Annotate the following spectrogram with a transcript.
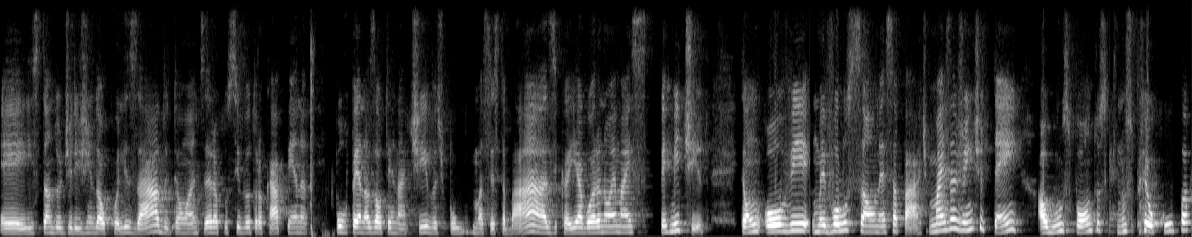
é, estando dirigindo alcoolizado, então antes era possível trocar a pena por penas alternativas, tipo uma cesta básica, e agora não é mais permitido. Então, houve uma evolução nessa parte. Mas a gente tem alguns pontos que nos preocupa.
